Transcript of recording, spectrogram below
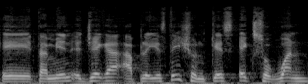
eh, también llega a PlayStation, que es Exo One.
